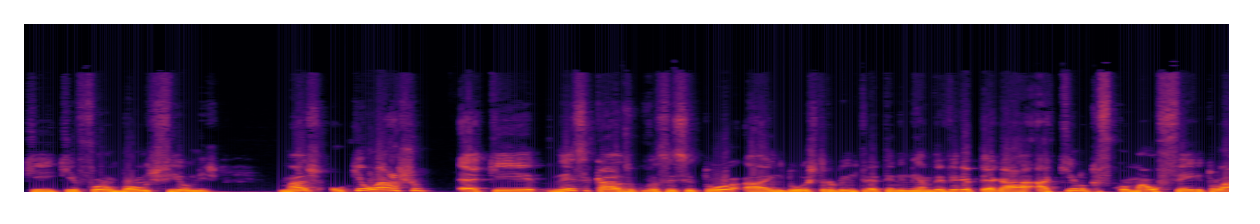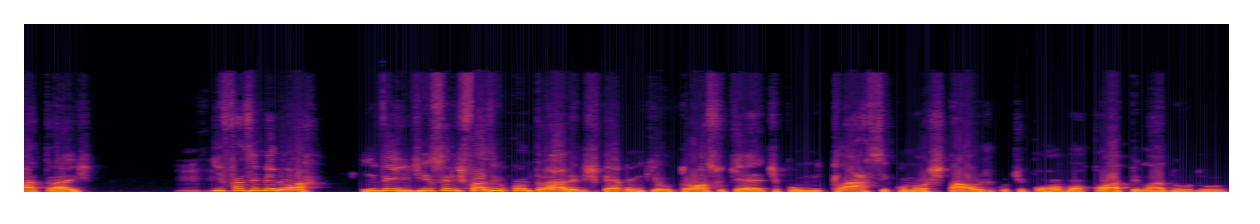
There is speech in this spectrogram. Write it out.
que, que foram bons filmes. Mas o que eu acho é que, nesse caso que você citou, a indústria do entretenimento deveria pegar aquilo que ficou mal feito lá atrás uhum. e fazer melhor. Em vez disso, eles fazem o contrário. Eles pegam o que? O troço que é tipo um clássico nostálgico, tipo Robocop lá do, do,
